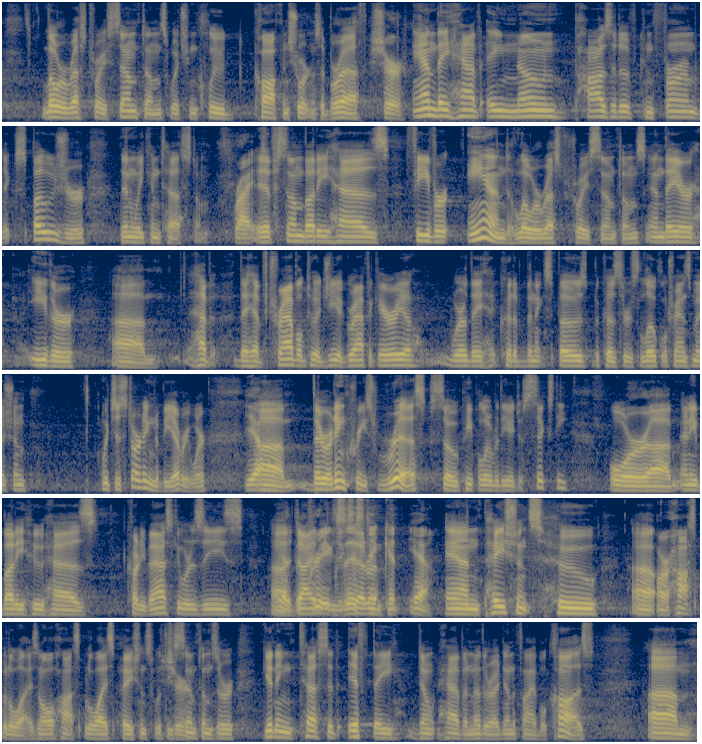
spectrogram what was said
lower respiratory symptoms, which include cough and shortness of breath, sure, and they have a known positive confirmed exposure, then we can test them. Right. If somebody has fever and lower respiratory symptoms, and they are either um, have they have traveled to a geographic area where they could have been exposed because there's local transmission, which is starting to be everywhere, Yep. um, they're at increased risk. So people over the age of 60 or uh, anybody who has cardiovascular disease, Yeah, the diabetes, et cetera, pre-existing Yeah, and patients who uh, are hospitalized. All hospitalized patients with these Sure. symptoms are getting tested if they don't have another identifiable cause. Um,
